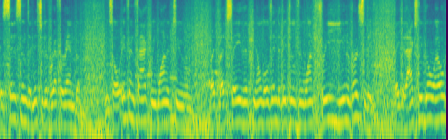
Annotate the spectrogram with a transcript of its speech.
is citizens initiative referendum. And so if in fact we wanted to, let, let's say that, you know, those individuals who want free university, they could actually go out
